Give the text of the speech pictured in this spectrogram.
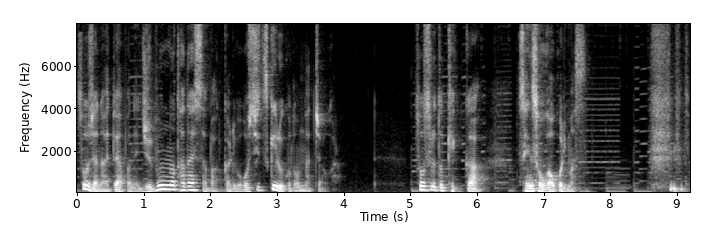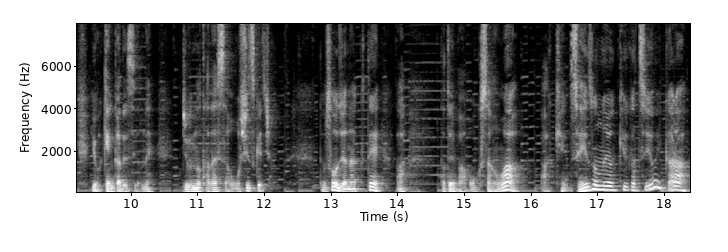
そうじゃないとやっぱね自分の正しさばっかりを押し付けることになっちゃうから。そうすると結果戦争が起こります。要は喧嘩ですよね。自分の正しさを押し付けちゃう。でもそうじゃなくてあ例えば奥さんはあ生存の欲求が強いから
